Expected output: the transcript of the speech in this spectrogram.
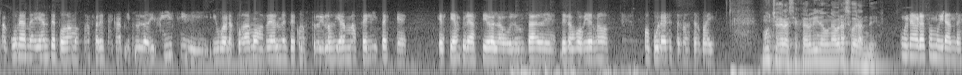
vacuna mediante podamos pasar este capítulo difícil y, bueno, podamos realmente construir los días más felices que, que siempre ha sido la voluntad de, de los gobiernos populares en nuestro país. Muchas gracias, Carolina, un abrazo grande. Un abrazo muy grande.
